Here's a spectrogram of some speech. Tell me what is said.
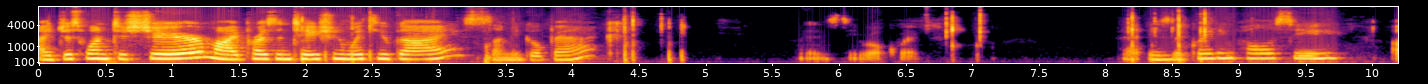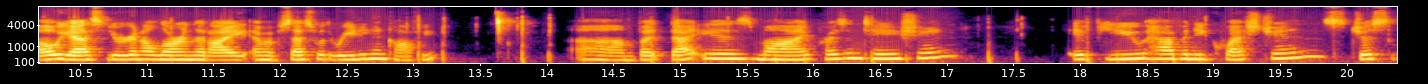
I just wanted to share my presentation with you guys. Let me go back. Let's see real quick. That is the grading policy. Oh yes, you're going to learn that I am obsessed with reading and coffee. Um, but that is my presentation. If you have any questions, just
